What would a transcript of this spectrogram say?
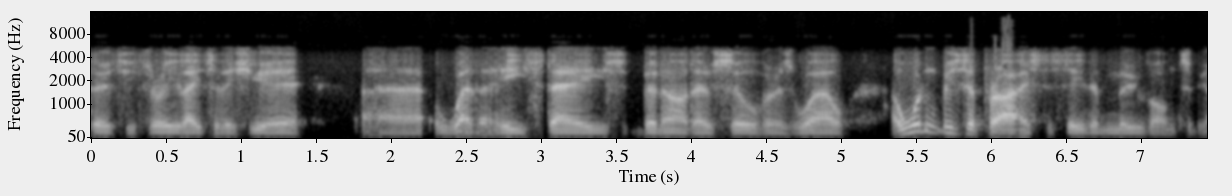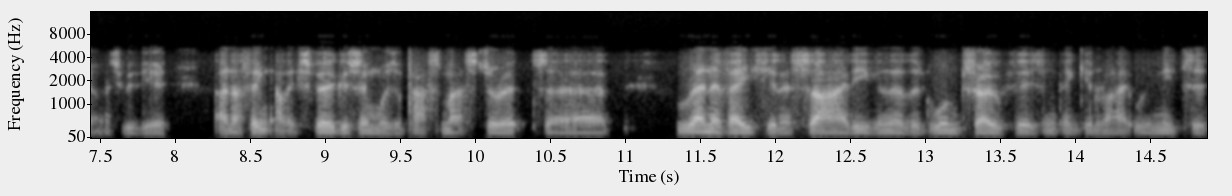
33 later this year, uh, whether he stays. Bernardo Silva as well. I wouldn't be surprised to see them move on, to be honest with you. And I think Alex Ferguson was a past master at uh, renovating a side, even though they'd won trophies, and thinking, right, we need to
